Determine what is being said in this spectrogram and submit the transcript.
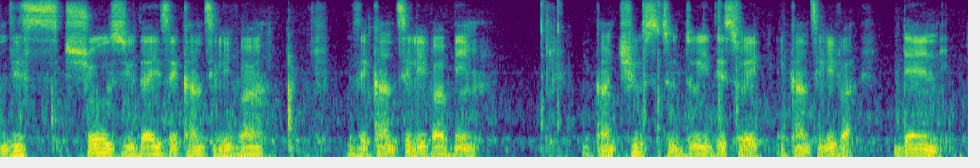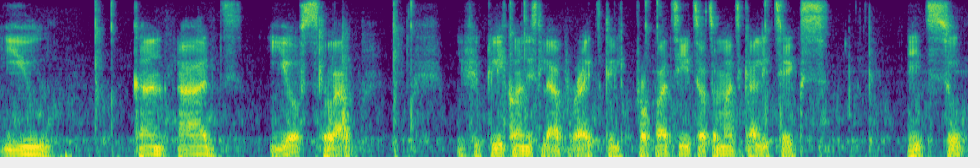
This shows you there is a cantilever is a cantilever beam you can choose to do it this way. A cantilever then you can add your slab. If you click on the slab right click property it automatically takes it. So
